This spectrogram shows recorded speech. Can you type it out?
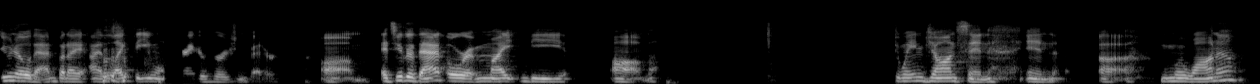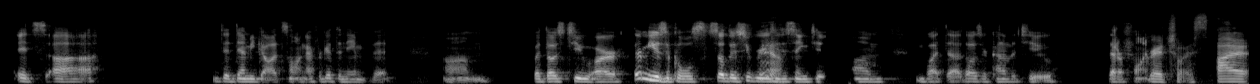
do know that, but I I like the Ewan McGregor version better. Um, it's either that or it might be um Dwayne Johnson in uh Moana. It's uh the demigod song. I forget the name of it. Um, but those two are they're musicals, so they're super Yeah. easy to sing to. Um, but uh, those are kind of the two that are fun. Great choice. I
